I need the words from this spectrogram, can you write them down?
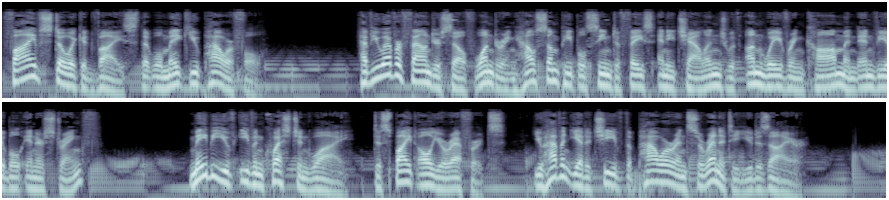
5 Stoic Advice that will make you powerful. Have you ever found yourself wondering how some people seem to face any challenge with unwavering calm and enviable inner strength? Maybe you've even questioned why, despite all your efforts, you haven't yet achieved the power and serenity you desire.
